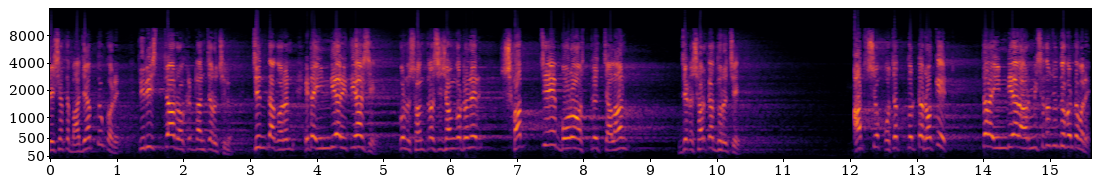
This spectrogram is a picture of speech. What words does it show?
সেই সাথে বাজেয়াপ্ত করে। তিরিশটা রকেট লাঞ্চারও ছিল। চিন্তা করেন, এটা ইন্ডিয়ার ইতিহাসে কোনো সন্ত্রাসী সংগঠনের সবচেয়ে বড় অস্ত্রের চালান যেটা সরকার ধরেছে। আটশো পঁচাত্তরটা রকেট তারা ইন্ডিয়ার আর্মির সাথে যুদ্ধ করতে পারে।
